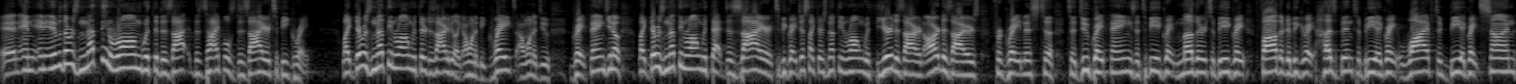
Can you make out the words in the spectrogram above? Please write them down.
And, and, and it, there was nothing wrong with the desi- disciples' desire to be great. Like, there was nothing wrong with their desire to be like, I want to be great. I want to do great things. You know, like, there was nothing wrong with that desire to be great, just like there's nothing wrong with your desire and our desires for greatness, to, to do great things, to be a great mother, to be a great father, to be a great husband, to be a great wife, to be a great son,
